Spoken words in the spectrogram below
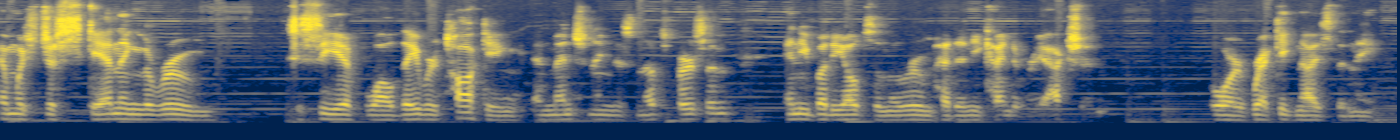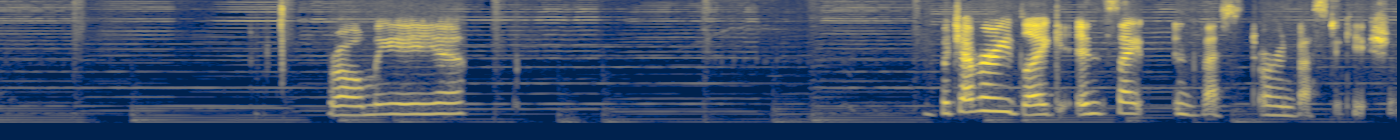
and was just scanning the room to see if while they were talking and mentioning this nuts person, anybody else in the room had any kind of reaction or recognized the name. Roll me. Whichever you'd like, insight, invest, or investigation.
